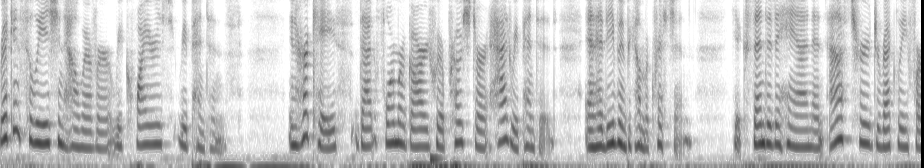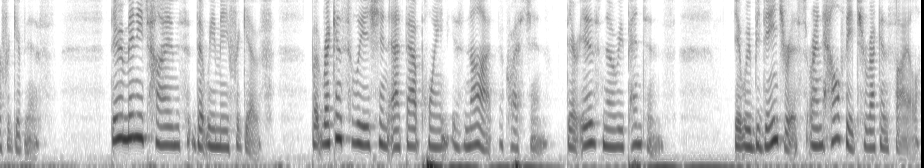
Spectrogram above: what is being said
Reconciliation, however, requires repentance. In her case, that former guard who approached her had repented and had even become a Christian. He extended a hand and asked her directly for forgiveness. There are many times that we may forgive, but reconciliation at that point is not a question. There is no repentance. It would be dangerous or unhealthy to reconcile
